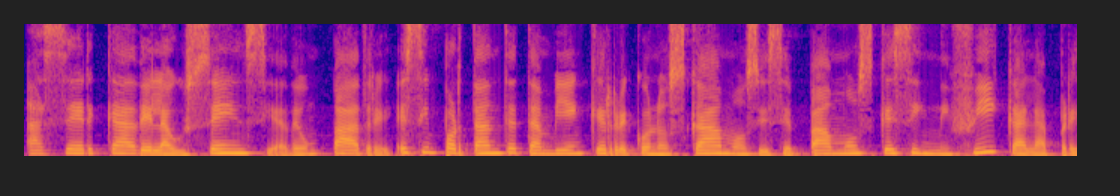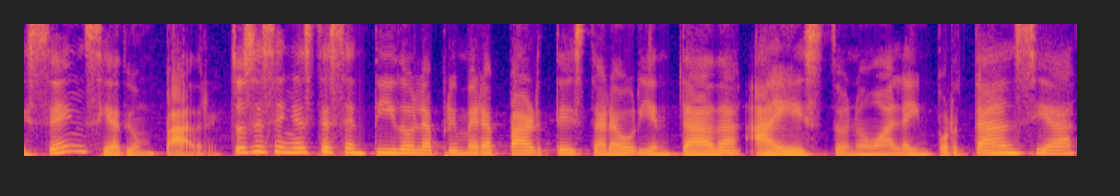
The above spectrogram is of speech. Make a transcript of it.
acerca de la ausencia de un padre, es importante también que reconozcamos y sepamos qué significa la presencia de un padre. Entonces, en este sentido, la primera parte estará orientada a esto, ¿no? A la importancia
